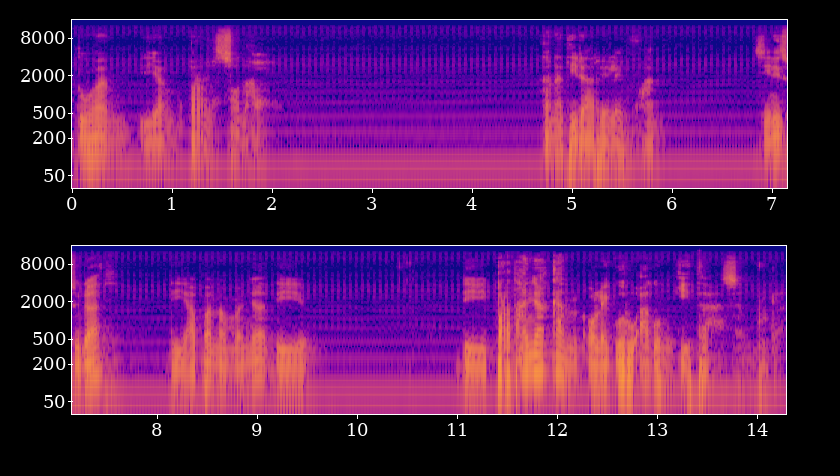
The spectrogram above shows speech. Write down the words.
Tuhan yang personal karena tidak relevan. Sini sudah di apa namanya di dipertanyakan oleh guru agung kita Sang Buddha.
